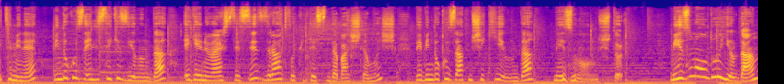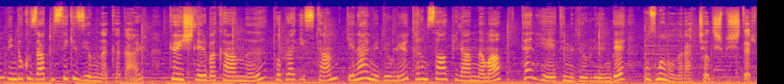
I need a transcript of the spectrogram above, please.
Eğitimine 1958 yılında Ege Üniversitesi Ziraat Fakültesi'nde başlamış ve 1962 yılında mezun olmuştur. Mezun olduğu yıldan 1968 yılına kadar Köy İşleri Bakanlığı, Toprak İskan Genel Müdürlüğü Tarımsal Planlama Fen Heyeti Müdürlüğü'nde uzman olarak çalışmıştır.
